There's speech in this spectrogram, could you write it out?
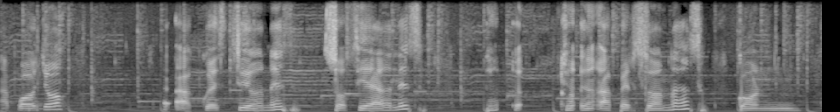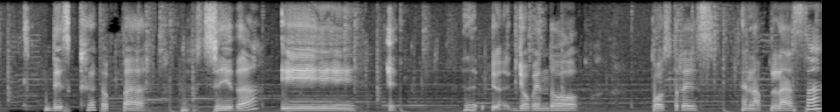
apoyo a cuestiones sociales, a personas con discapacidad y yo vendo postres en la plaza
